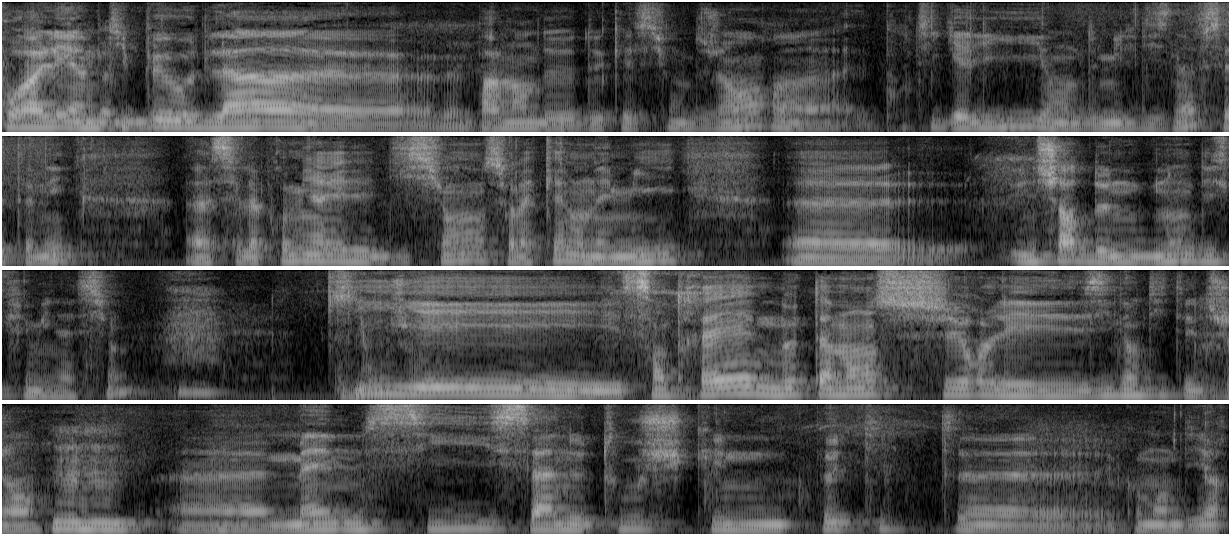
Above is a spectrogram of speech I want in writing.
pour aller un petit peu au-delà, euh, parlant de, de questions de genre, pour Tigali en 2019, cette année, euh, c'est la première édition sur laquelle on a mis euh, une charte de non-discrimination qui est centrée notamment sur les identités de genre. Mhm. Euh, même si ça ne touche qu'une petite, euh, comment dire,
